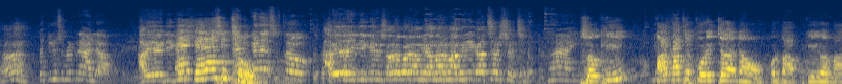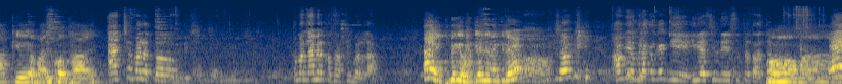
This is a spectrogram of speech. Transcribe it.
হ্যাঁ তো জিজ্ঞেস করে কেন আইলা আরে এই এই কেন এসেছ কেন এসেছ আরে এই ডিগ্রি সরোবরে আমি আমার মামির কাছে এসেছি হাই সখী ওর কাছে পরিচয় নাও। ওর বাপকে ওর মাকে বাড়ি কোথায়। আচ্ছা বলো তো। তোমার নামের কথা কি বললাম? এই তুমি কি ভাটিয়ে নাকি রে? সত্যি আমি ওগুলা কালকে কি ছিল তো তার ও মা। এই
